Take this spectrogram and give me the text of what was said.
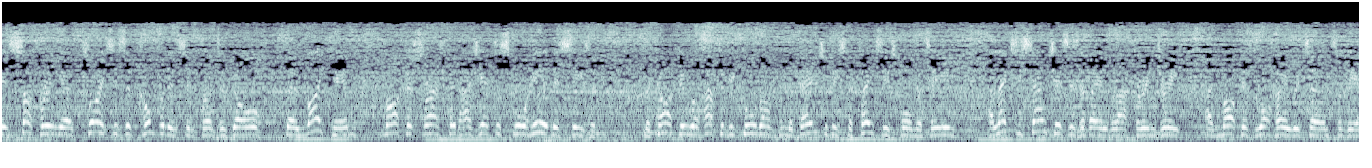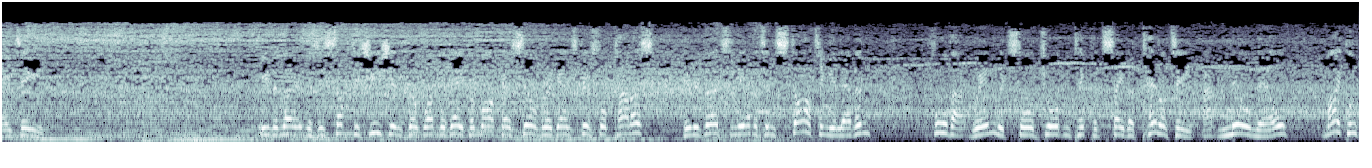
is suffering a crisis of confidence in front of goal, though like him, Marcus Rashford has yet to score here this season. Lukaku will have to be called on from the bench if he's to face his former team. Alexis Sanchez is available after injury, and Marcos Rojo returns to the 18 even though it was his substitutions that won the day for Marco Silva against Crystal Palace. He reverts to the Everton starting 11 for that win, which saw Jordan Pickford save a penalty at nil-nil. Michael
